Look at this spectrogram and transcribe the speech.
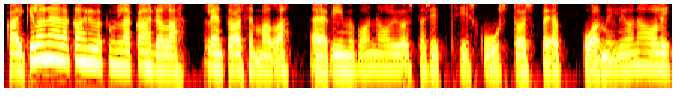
kaikilla näillä 22 lentoasemalla viime vuonna oli, joista sitten siis 16,5 miljoonaa oli.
